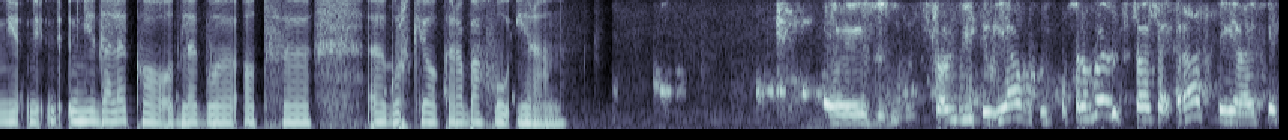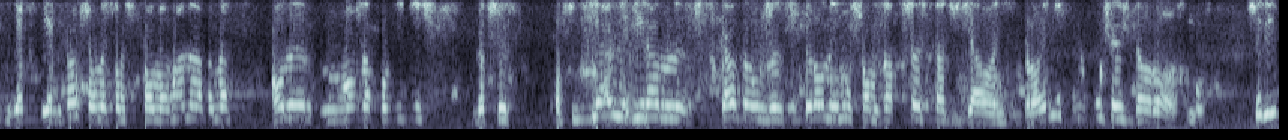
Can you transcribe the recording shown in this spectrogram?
nie, nie, niedaleko odległy od Górskiego Karabachu Iran? Ja obserwowałem wczoraj reakcje irańskie, jak, jak zawsze one są sponowane, natomiast one, można powiedzieć, znaczy oficjalnie Iran wskazał, że strony muszą zaprzestać działań zbrojnych i usiąść do rozmów. Czyli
